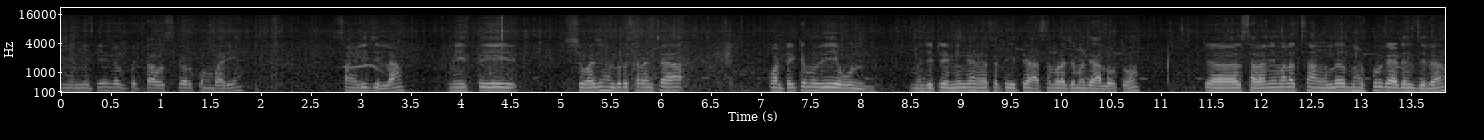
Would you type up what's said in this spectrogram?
मी नितीन गणपती तावस्कर कुंभारी सांगली जिल्हा. मी ते शिवाजी हंडोरे सरांच्या कॉन्टॅक्टमध्ये येऊन म्हणजे ट्रेनिंग घेण्यासाठी इथे आसाम राज्यामध्ये आलो होतो. त्या सरांनी मला चांगलं भरपूर गायडन्स दिलं.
